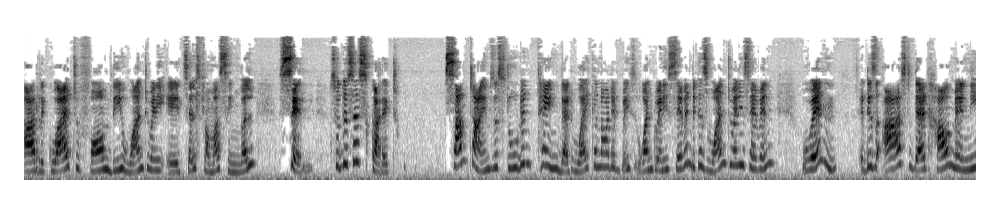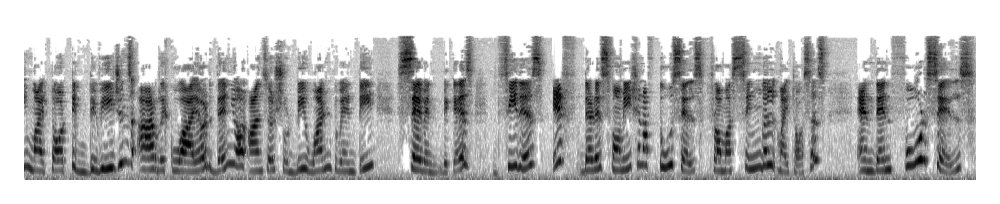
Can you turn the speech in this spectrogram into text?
are required to form the 128 cells from a single cell. So this is correct. Sometimes the student think that why cannot it be 127 because 127 when it is asked that how many mitotic divisions are required. Then your answer should be 127 because see this if there is formation of two cells from a single mitosis and then four cells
